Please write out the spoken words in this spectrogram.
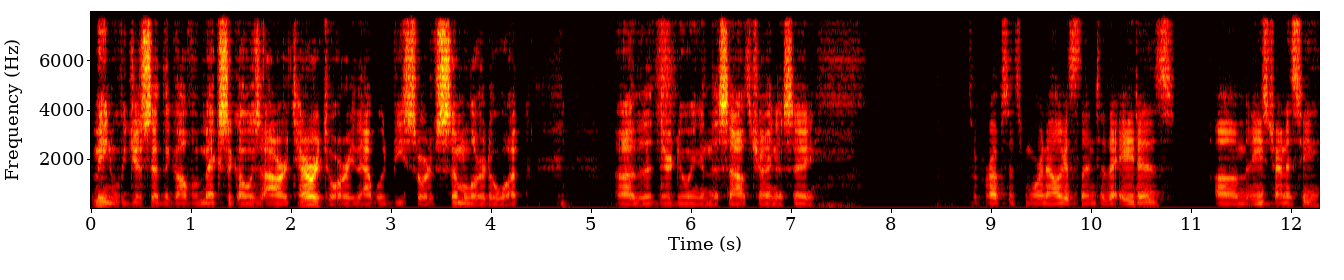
I mean, if we just said the Gulf of Mexico is our territory, that would be sort of similar to what uh, that they're doing in the South China Sea. So perhaps it's more analogous than to the ADIZ um, in East China Sea,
